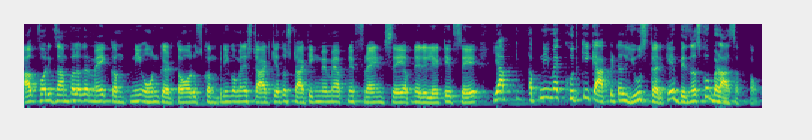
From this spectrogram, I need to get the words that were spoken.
अब फॉर एग्जांपल अगर मैं एक कंपनी ओन करता हूँ और उस कंपनी को मैंने स्टार्ट किया तो स्टार्टिंग में मैं अपने फ्रेंड से अपने रिलेटिव से या अपनी मैं खुद की कैपिटल यूज़ करके बिज़नेस को बढ़ा सकता हूँ।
